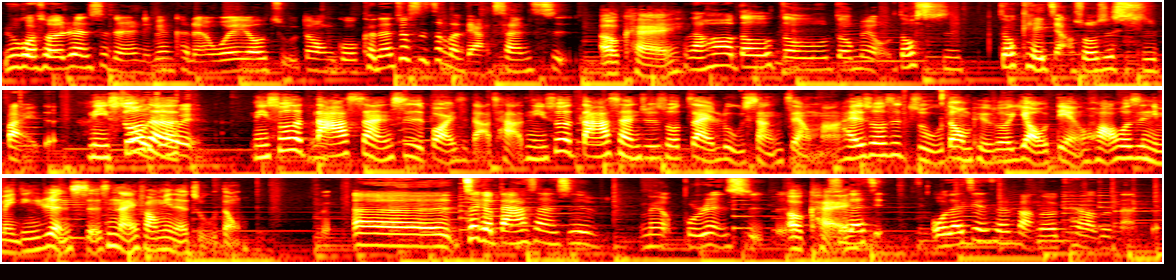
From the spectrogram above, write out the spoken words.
如果说认识的人里面，可能我也有主动过，可能就是这么两三次，OK，然后都都都没有，都失，都可以讲说是失败的。你说的，你说的搭讪是、嗯、不好意思打岔，你说的搭讪就是说在路上这样吗？还是说是主动，比如说要电话，或是你们已经认识了，是哪一方面的主动？呃，这个搭讪是没有不认识的，OK，是在我在健身房都会看到这男的。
